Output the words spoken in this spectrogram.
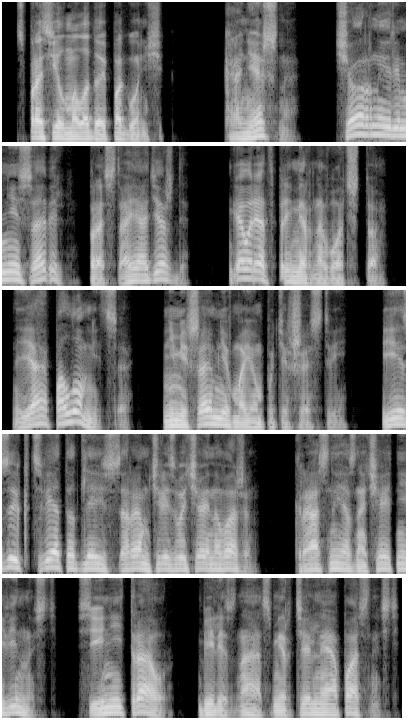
— спросил молодой погонщик. «Конечно. Черные ремни сабель, простая одежда. Говорят примерно вот что. Я паломница. Не мешай мне в моем путешествии. Язык цвета для иссарам чрезвычайно важен. Красный означает невинность. Синий — траур. Белизна — смертельная опасность.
